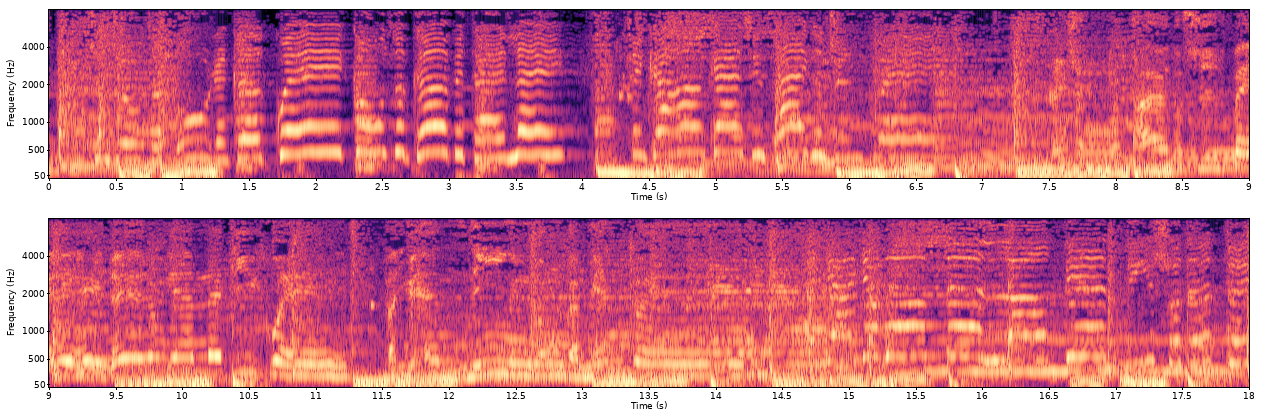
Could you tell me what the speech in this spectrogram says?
成就它固然可贵，工作可别太累，健康开心才更珍贵。人生有太多是非，得用眼泪体会，但愿你能勇敢面对。哎呀呀，我的老爹，你说的对。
